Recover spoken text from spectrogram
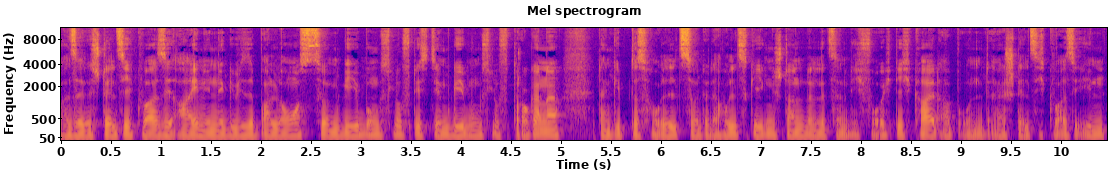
Also das stellt sich quasi ein in eine gewisse Balance zur Umgebungsluft. Ist die Umgebungsluft trockener, dann gibt das Holz oder der Holzgegenstand dann letztendlich Feuchtigkeit ab und äh, stellt sich quasi in,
